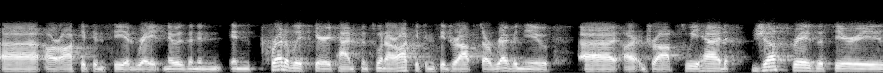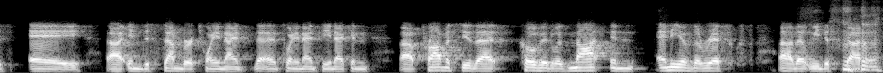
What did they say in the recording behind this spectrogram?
uh, our occupancy and rate. And it was an in, incredibly scary time since when our occupancy drops, our revenue uh, our drops. We had just raised the Series A uh, in December 2019. Uh, I can uh, promise you that COVID was not in any of the risks uh, that we discussed,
